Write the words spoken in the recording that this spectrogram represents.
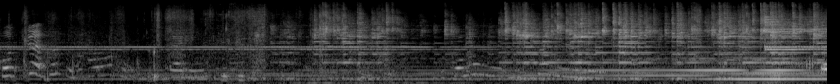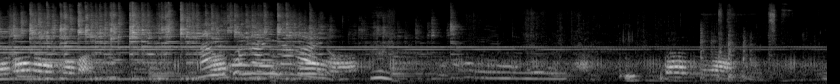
こっちはちょっとやる。なんでそんなに長いの？死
